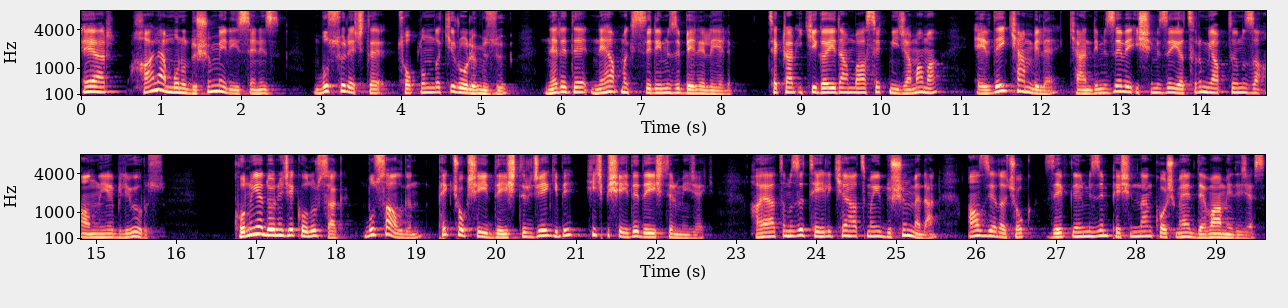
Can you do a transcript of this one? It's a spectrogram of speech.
Eğer halen bunu düşünmediyseniz bu süreçte toplumdaki rolümüzü, nerede ne yapmak istediğimizi belirleyelim. Tekrar iki gayiden bahsetmeyeceğim ama evdeyken bile kendimize ve işimize yatırım yaptığımızı anlayabiliyoruz. Konuya dönecek olursak bu salgın pek çok şeyi değiştireceği gibi hiçbir şeyi de değiştirmeyecek hayatımızı tehlikeye atmayı düşünmeden az ya da çok zevklerimizin peşinden koşmaya devam edeceğiz.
